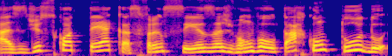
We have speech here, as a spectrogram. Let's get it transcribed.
as discotecas francesas vão voltar com tudo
